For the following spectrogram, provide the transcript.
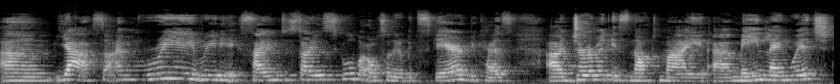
Um, yeah, so I'm really, really excited to start in school, but also a little bit scared because uh, German is not my uh, main language.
